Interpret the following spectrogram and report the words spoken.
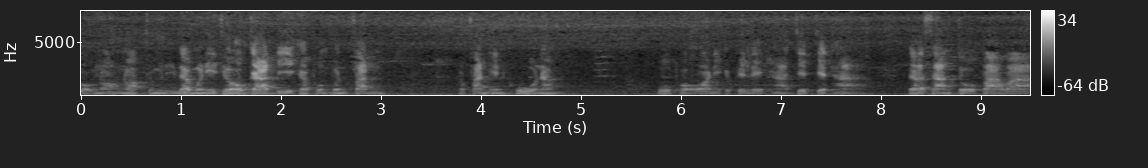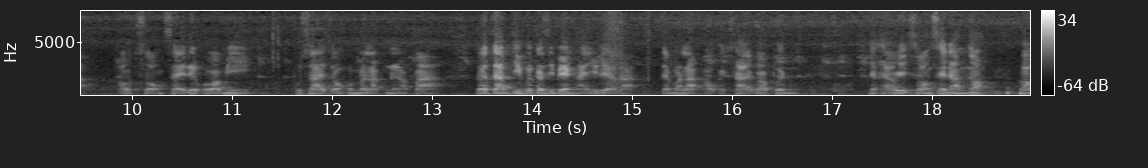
บอกน้องเนาะก็มันนี้แต่วันนี้ถือโอกาสดีครับ ผมเพิ่นฝันก็ฝันเห็นคู่นํคู่พ่อออนี่ก็เป็นเลขหาเจ็ดเจ็ดหาแต่ว่าสามตัวป่าว่าเอาสองใส่เด้อเพราะว่ามีผู้ชายสองคนมาลักเหนือป่าแต่ว่าตามจริงเพิ่นก็สิแบ่งใหายอยู่แล้วล่ะแต่มาลักเอาคล้ายๆว่าเพิ่น อยากให้เอาเลขสองใส่น้ำเนาะเบา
